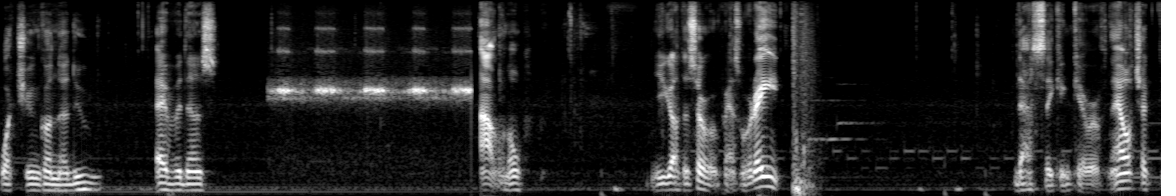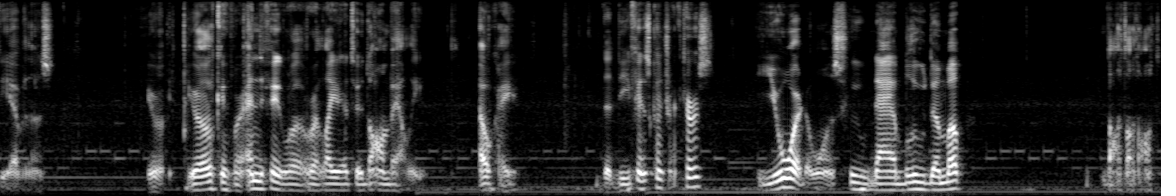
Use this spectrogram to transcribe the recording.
What you gonna do? Evidence. I don't know. You got the server password 8. That's taken care of. Now check the evidence. You're, you're looking for anything related to Dawn Valley. Okay. The defense contractors? You're the ones who that blew them up. Dot dot dot.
